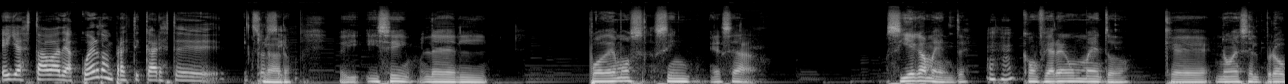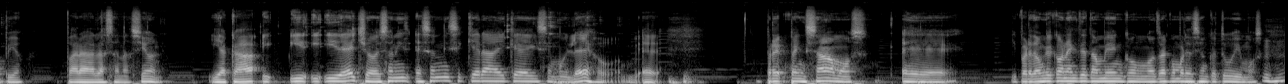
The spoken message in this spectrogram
Ella estaba de acuerdo en practicar este exorcismo. Claro. Y, y sí, el- podemos sin, o sea, ciegamente Ujú. confiar en un método que no es el propio para la sanación. Y acá, y, y- y de hecho, eso ni, eso ni siquiera hay que irse muy lejos. Eh, pensamos, eh, y perdón que conecte también con otra conversación que tuvimos, Ujú.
